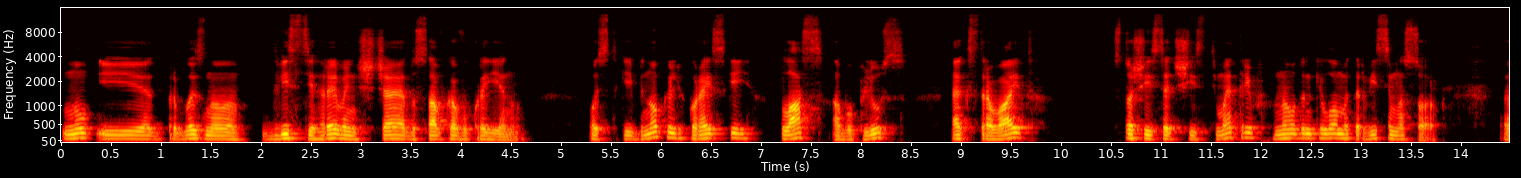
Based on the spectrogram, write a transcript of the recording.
Ну і приблизно 200 гривень ще доставка в Україну. Ось такий бінокль корейський Plus або Plus Extra Wide 166 метрів на 1 кілометр, 8 на 40. Е,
